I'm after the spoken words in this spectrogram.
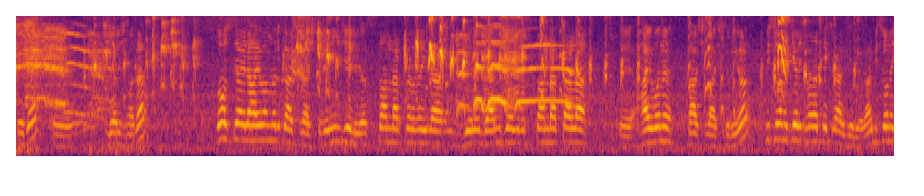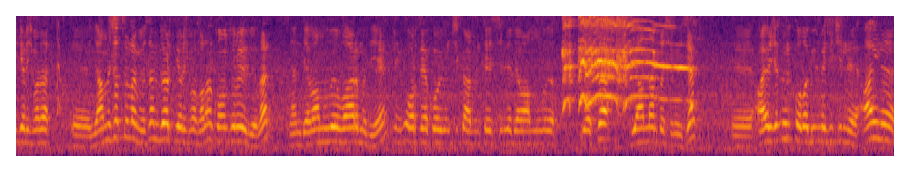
şeyde e, yarışmada. Dosyayla hayvanları karşılaştırıyor, inceliyor. Standartlarıyla vermiş olduğumuz standartlarla e, hayvanı karşılaştırıyor. Bir sonraki yarışmada tekrar geliyorlar. Bir sonraki yarışmada e, yanlış hatırlamıyorsam 4 yarışma falan kontrol ediyorlar. Yani devamlılığı var mı diye. Çünkü ortaya koydun, çıkardın, tescille devamlılığı yoksa bir anlam taşımayacak. E, ayrıca ırk olabilmesi için de aynı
